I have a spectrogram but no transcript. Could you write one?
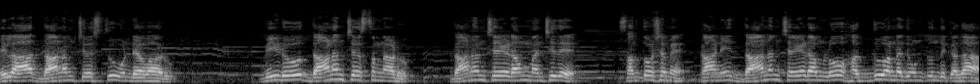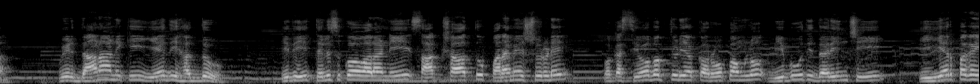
ఇలా దానం చేస్తూ ఉండేవారు. వీడు దానం చేస్తున్నాడు. దానం చేయడం మంచిదే సంతోషమే. కానీ దానం చేయడంలో హద్దు అన్నది ఉంటుంది కదా. వీడి దానానికి ఏది హద్దు? ఇది తెలుసుకోవాలని సాక్షాత్తు పరమేశ్వరుడే ఒక శివభక్తుడి యొక్క రూపంలో విభూతి ధరించి ఈ ఏర్పగై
